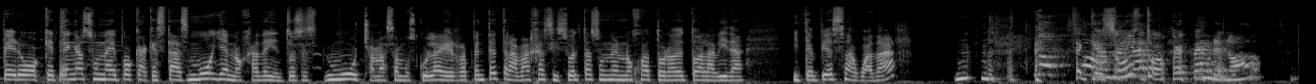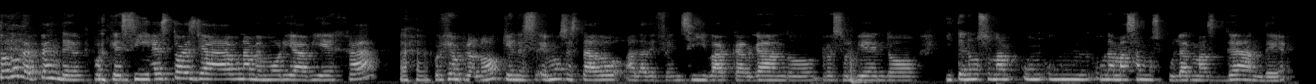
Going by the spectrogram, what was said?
pero que tengas una época que estás muy enojada y entonces mucha masa muscular y de repente trabajas y sueltas un enojo atorado de toda la vida y te empiezas a aguadar. No, ¡Qué susto! Depende, ¿no? Todo depende, porque si esto es ya una memoria vieja, por ejemplo, ¿no? Quienes hemos estado a la defensiva, cargando, resolviendo y tenemos una, una masa muscular más grande,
